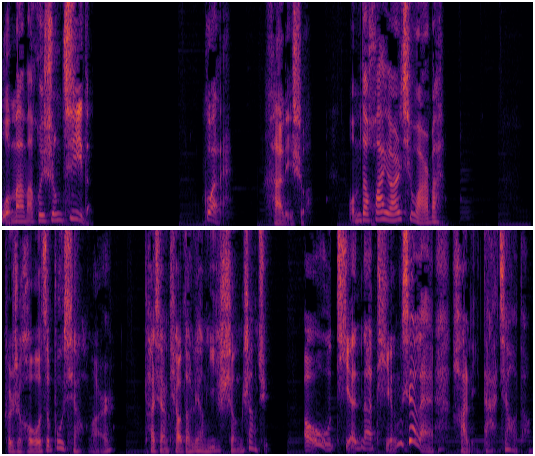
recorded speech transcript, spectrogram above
我妈妈会生气的。过来，哈利说：“我们到花园去玩吧。”可是猴子不想玩，他想跳到晾衣绳上去。哦，天哪！停下来！哈利大叫道：“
